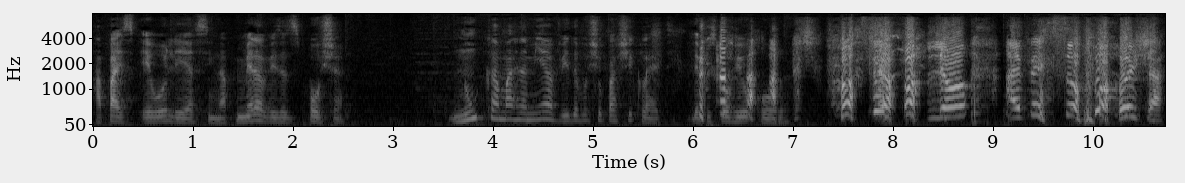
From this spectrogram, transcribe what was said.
Rapaz, eu olhei assim, na primeira vez eu disse, poxa, nunca mais na minha vida eu vou chupar chiclete. Depois que eu vi o couro. Você olhou, aí pensou, poxa,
